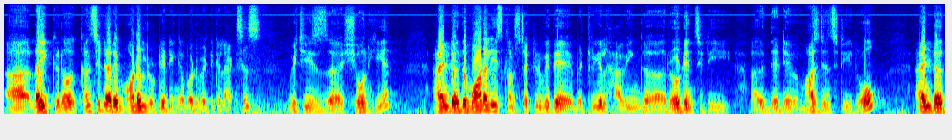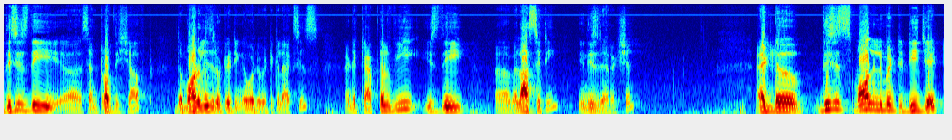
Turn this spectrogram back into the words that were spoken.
uh, like you know consider a model rotating about a vertical axis which is uh, shown here. And uh, the model is constructed with a material having uh, rho density the mass density rho. And this is the center of the shaft. The model is rotating about a vertical axis. And a capital V is the velocity in this direction. And this is small element dz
